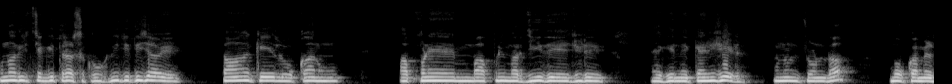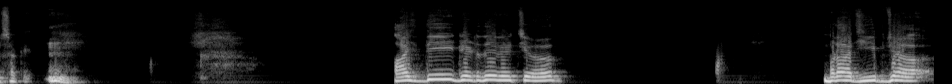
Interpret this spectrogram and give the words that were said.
ਉਹਨਾਂ ਦੀ ਚੰਗੀ ਤਰ੍ਹਾਂ ਸਕਰੂਟਨੀ ਕੀਤੀ ਜਾਵੇ ਤਾਂ ਕਿ ਲੋਕਾਂ ਨੂੰ ਆਪਣੇ ਆਪਣੀ ਮਰਜ਼ੀ ਦੇ ਜਿਹੜੇ ਹੈਗੇ ਨੇ ਕੈਂਡੀਡੇਟ, ਉਹਨਾਂ ਨੂੰ ਚੁਣਨ ਦਾ ਮੌਕਾ ਮਿਲ ਸਕੇ। ਅੱਜ ਦੀ ਡੇਟ ਦੇ ਵਿੱਚ ਬੜਾ ਅਜੀਬ ਜਿਹਾ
